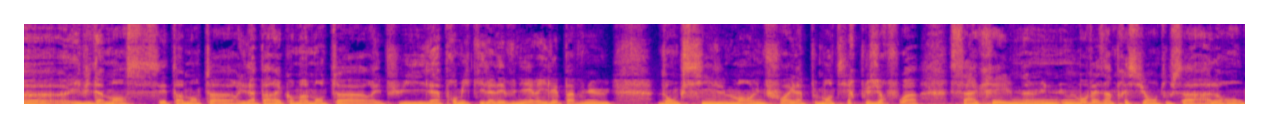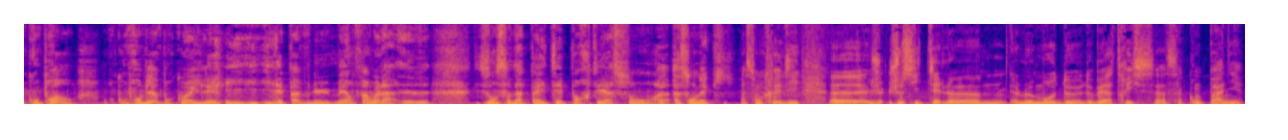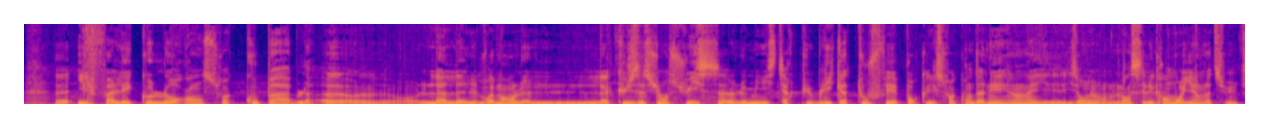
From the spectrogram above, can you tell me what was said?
euh, évidemment, c'est un menteur. Il apparaît comme un menteur. Et puis, il a promis qu'il allait venir et il n'est pas venu. Donc, s'il ment une fois, il a pu mentir plusieurs fois. Ça a créé une, une, une mauvaise impression, tout ça alors on comprend, on comprend bien pourquoi il est, il, est pas venu. Mais enfin voilà, euh, disons ça n'a pas été porté à son, à son acquis, à son crédit. Euh, je, citais le, le mot de, de Béatrice, sa, compagne. Euh, il fallait que Laurent soit coupable. là, vraiment, l'accusation suisse, le ministère public a tout fait pour qu'il soit condamné. Hein. Ils ont lancé les grands moyens là-dessus.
